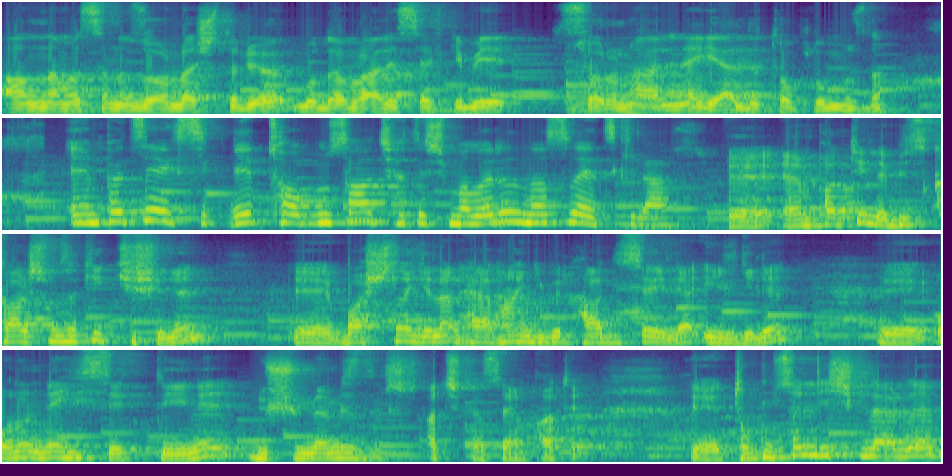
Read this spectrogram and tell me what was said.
anlamasını zorlaştırıyor. Bu da maalesef ki bir sorun haline geldi toplumumuzda. Empati eksikliği toplumsal çatışmaları nasıl etkiler? E, empatiyle biz karşımızdaki kişinin e, başına gelen herhangi bir hadiseyle ilgili e, onun ne hissettiğini düşünmemizdir açıkçası empati. E, toplumsal ilişkilerde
